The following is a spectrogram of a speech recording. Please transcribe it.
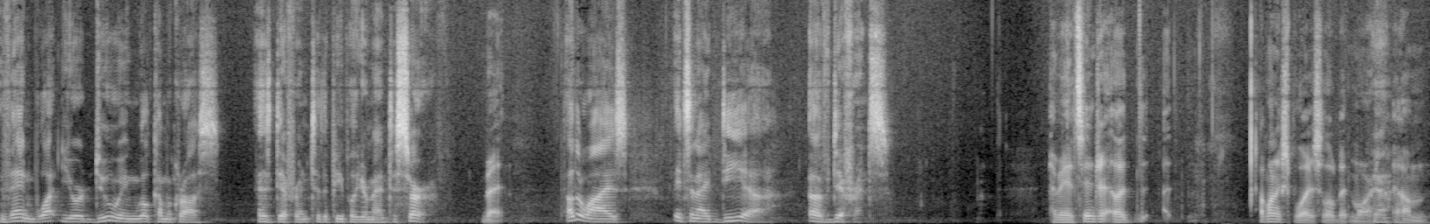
then what you're doing will come across as different to the people you're meant to serve. Right. Otherwise, it's an idea of difference. I mean, it's interesting. I want to explore this a little bit more. Yeah. Um,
